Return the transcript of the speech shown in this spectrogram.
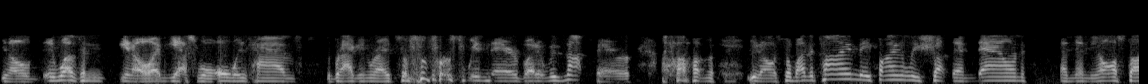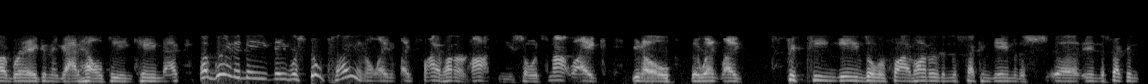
you know, it wasn't, you know, and yes, we'll always have the bragging rights of the first win there, but it was not fair. Um, you know, so by the time they finally shut them down, and then the All Star break, and they got healthy and came back. Now, granted, they they were still playing like like 500 hockey, so it's not like you know they went like 15 games over 500 in the second game of the uh, in the second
